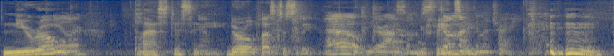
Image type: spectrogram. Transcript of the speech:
Neuroplasticity. Taylor? Neuroplasticity. Oh, you're awesome. You're Still fancy. not going to try.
